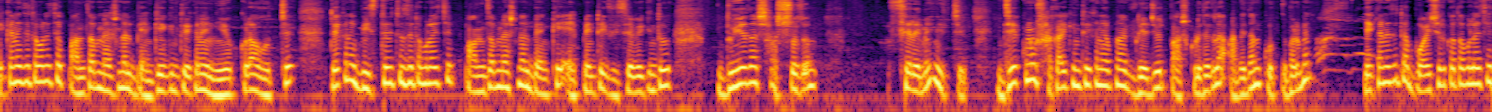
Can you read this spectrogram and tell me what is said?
এখানে যেটা বলা হয়েছে, পাঞ্জাব ন্যাশনাল ব্যাংকে কিন্তু এখানে নিয়োগ করা হচ্ছে। তো এখানে বিস্তারিত যেটা বলা হয়েছে, পাঞ্জাব ন্যাশনাল ব্যাংকে অ্যাপেন্ডিক্স হিসেবে কিন্তু দুই হাজার সাতশো জন ছেলে মেয়ে নিচ্ছে যে কোনো শাখায় কিন্তু এখানে আপনার গ্রাজুয়েট পাশ করে থাকলে আবেদন করতে পারবেন। এখানে যেটা বয়সের কথা বলা হয়েছে,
